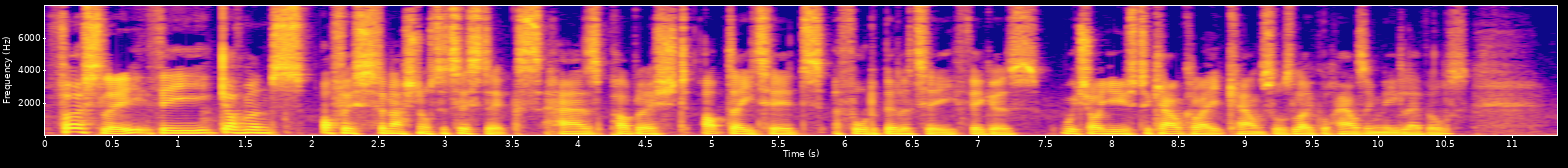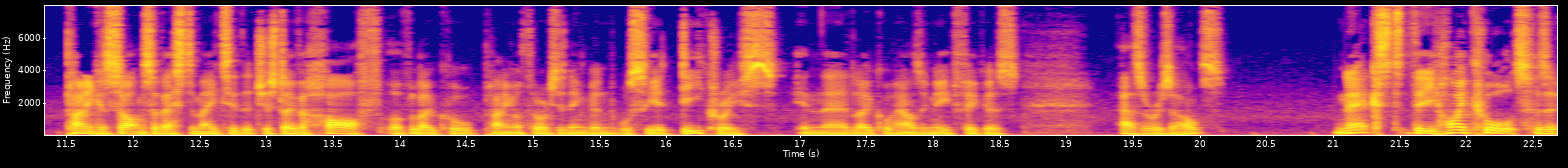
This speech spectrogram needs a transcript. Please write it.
Firstly, the government's Office for National Statistics has published updated affordability figures, which are used to calculate councils' local housing need levels. Planning consultants have estimated that just over half of local planning authorities in England will see a decrease in their local housing need figures as a result. Next, the High Court has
